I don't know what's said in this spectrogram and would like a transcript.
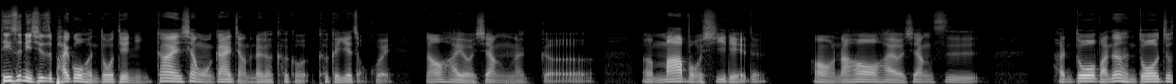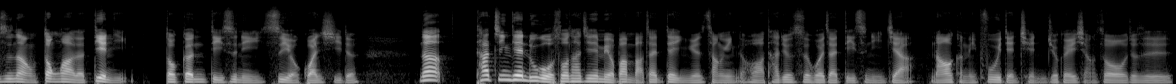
迪士尼其实拍过很多电影，刚才像我刚才讲的那个可可可可夜总会，然后还有像那个呃 Marvel 系列的哦，然后还有像是很多，反正很多就是那种动画的电影。都跟迪士尼是有关系的。那他今天如果说他今天没有办法在电影院上映的话，他就是会在迪士尼家，然后可能付一点钱，你就可以享受就是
